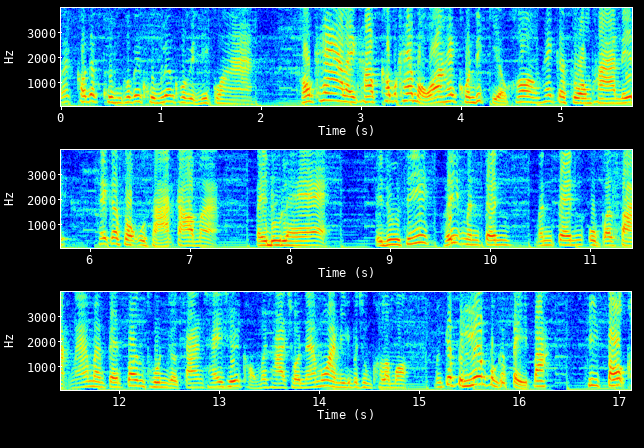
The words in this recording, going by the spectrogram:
ถ้าเขาจะคุมเขาไปคุมเรื่องโควิดดีกว่าเขาแค่อะไรครับเขาแค่บอกว่าให้คนที่เกี่ยวข้อง ให้กระทรวงพาณิชย์ ให้กระทรวงอุตสาหกรรมอะไปดูแล ไปดูซิเฮ้ยมันเป็นมันเป็นอุปสรรคนะ มันเป็นต้นทุนกับการใช้ชีวิตของประชาชนนะเมื่อวานมีประชุมคลมมันก็เป็นเรื่องปกติปะ ที่โต๊ะค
